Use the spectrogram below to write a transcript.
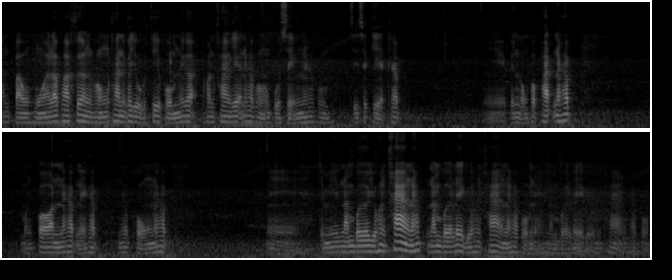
ท่านเป่าหัวแล้วพระเครื่องของท่านก็อยู่ที่ผมนี่ก็ค่อนข้างเยอะนะครับของหลวงปู่เสงนะครับผมศรีสะเกดครับนี่เป็นหลวงพ่อพัดนะครับมังกรนะครับนี่ครับเนื้อผงนะครับนี่จะมีนัมเบอร์อยู่ข้างๆนะครับนัมเบอร์เลขอยู่ข้างๆนะครับผมเนี่ยนัมเบอร์เลขอยู่ข้างๆครับผม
